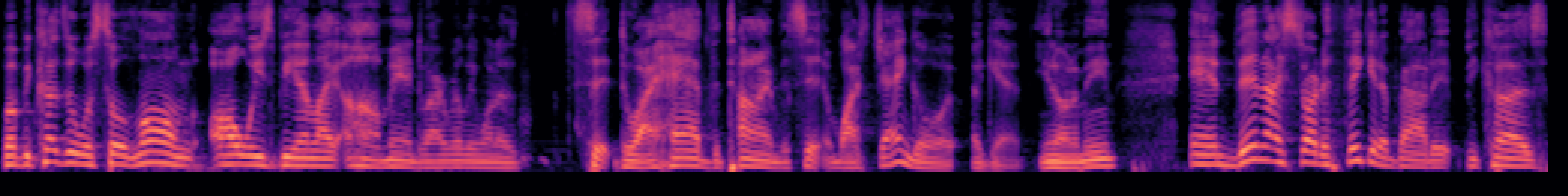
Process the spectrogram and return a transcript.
but because it was so long, always being like, oh man, do I really want to sit? Do I have the time to sit and watch Django again? You know what I mean? And then I started thinking about it because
